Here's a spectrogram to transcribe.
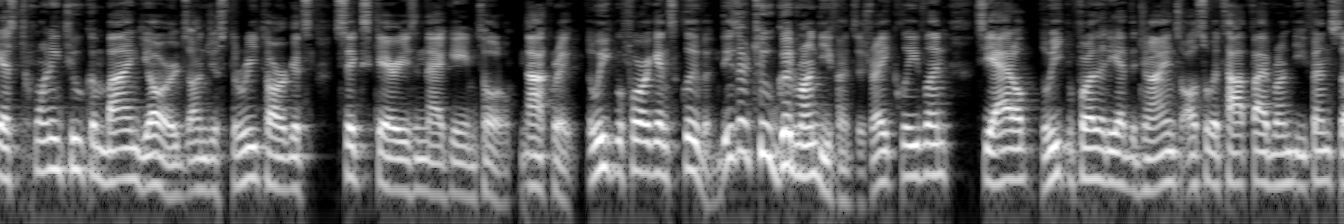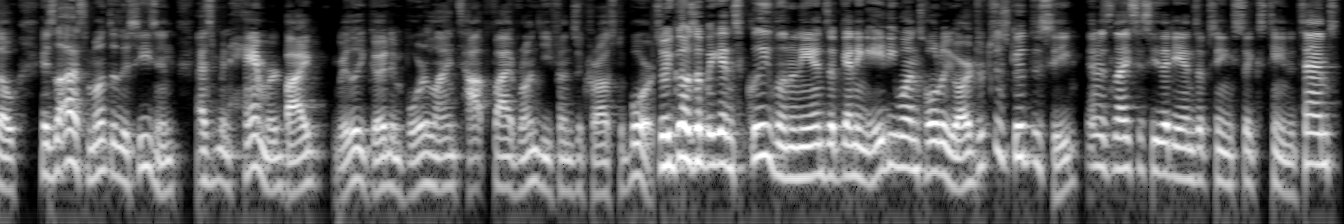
He has 22 combined yards on just three targets, six carries in that game total. Not great. The week before against Cleveland, these are two good run defenses, right? Cleveland, Seattle. The week before that, he had the Giants, also a top five run defense. So his last month of the season has been hammered by really good and borderline top five run defense across the board. So he goes up against Cleveland and he ends up getting 81 total yards, which is good to see. And it's nice to see that he ends up seeing 16 attempts.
